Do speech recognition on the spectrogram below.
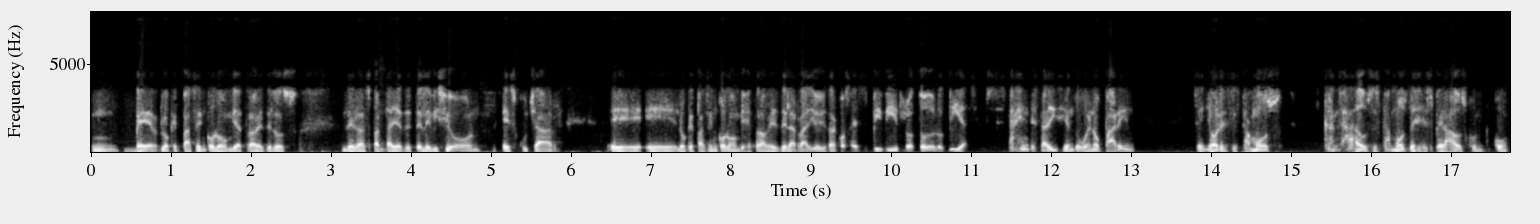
mm, ver lo que pasa en Colombia a través de los de las pantallas de televisión, escuchar eh, eh, lo que pasa en Colombia a través de la radio y otra cosa es vivirlo todos los días. La gente está diciendo, bueno, paren, señores, estamos cansados, estamos desesperados con, con,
